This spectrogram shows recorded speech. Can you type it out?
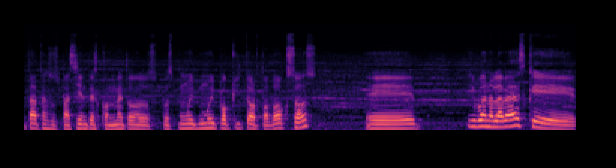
trata a sus pacientes con métodos pues muy, muy poquito ortodoxos. Eh, y bueno, la verdad es que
